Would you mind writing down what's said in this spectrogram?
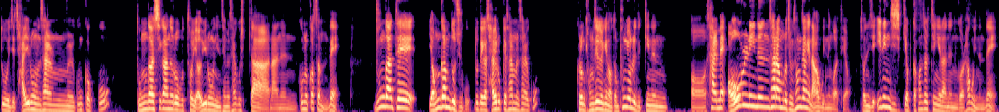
또 이제 자유로운 삶을 꿈꿨고 돈과 시간으로부터 여유로운 인생을 살고 싶다라는 꿈을 꿨었는데 누군가한테 영감도 주고 또 내가 자유롭게 삶을 살고 그런 경제적인 어떤 풍요를 느끼는 어, 삶에 어울리는 사람으로 지금 성장해 나가고 있는 것 같아요. 저는 이제 1인 지식기업가 컨설팅이라는 걸 하고 있는데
